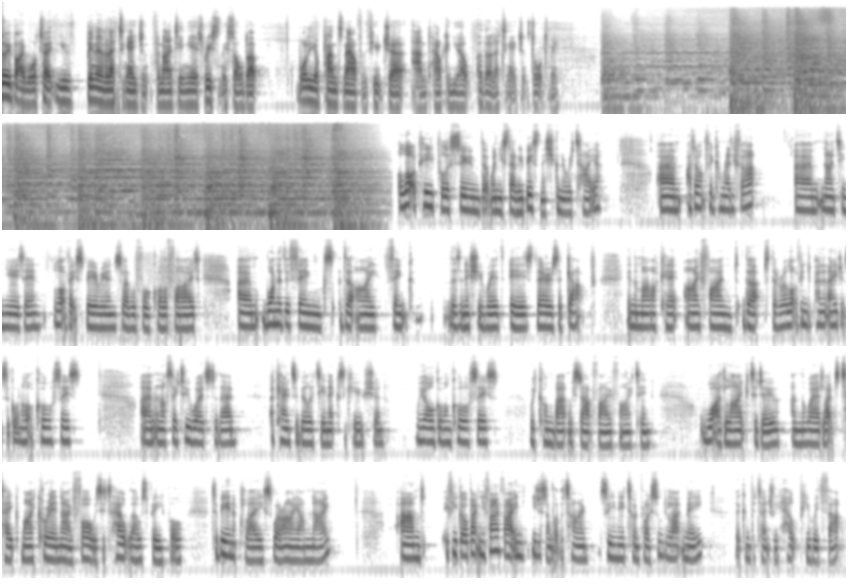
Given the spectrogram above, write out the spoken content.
Zoe Bywater, you've been a letting agent for 19 years, recently sold up. What are your plans now for the future, and how can you help other letting agents? Talk to me. A lot of people assume that when you sell your business, you're going to retire. Um, I don't think I'm ready for that. Um, 19 years in, a lot of experience, level four qualified. Um, one of the things that I think there's an issue with is there is a gap in the market. I find that there are a lot of independent agents that go on a lot of courses. Um, and I'll say two words to them accountability and execution. We all go on courses, we come back, we start firefighting what I'd like to do and the way I'd like to take my career now forward is to help those people to be in a place where I am now. And if you go back and you're firefighting, you just haven't got the time. So you need to employ somebody like me that can potentially help you with that.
